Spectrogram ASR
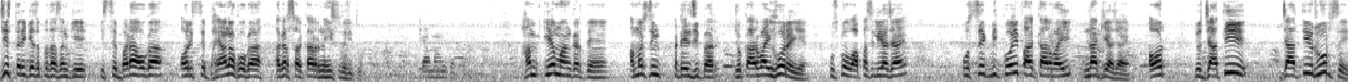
जिस तरीके से प्रदर्शन किए इससे बड़ा होगा और इससे भयानक होगा अगर सरकार नहीं सुधरी तो। क्या मांग करते हैं? हम ये मांग करते हैं अमर सिंह पटेल जी पर जो कार्रवाई हो रही है उसको वापस लिया जाए। उससे भी कोई कार्रवाई ना किया जाए। और जो जाति जाति रूप से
